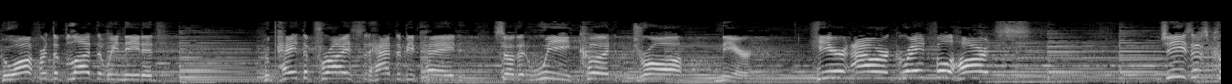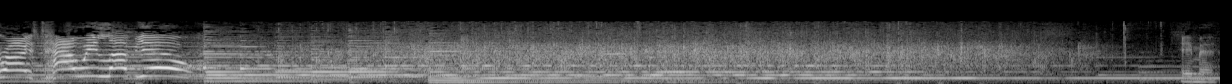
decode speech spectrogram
who offered the blood that we needed, who paid the price that had to be paid so that we could draw near. Hear our grateful hearts. Jesus Christ, how we love you! Amen.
